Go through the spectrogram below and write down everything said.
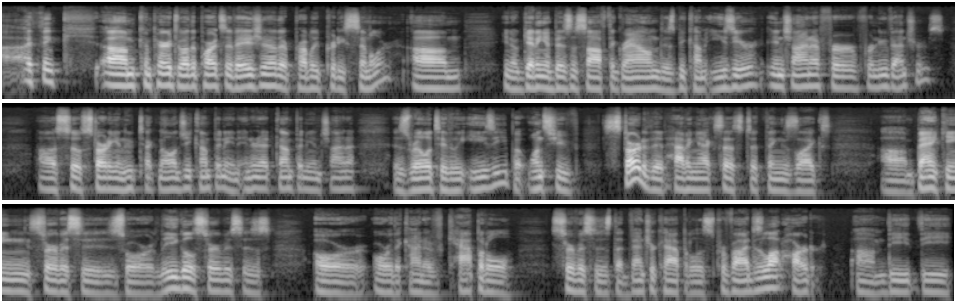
I think um, compared to other parts of Asia, they're probably pretty similar. Um, you know, getting a business off the ground has become easier in China for, for new ventures. Uh, so starting a new technology company, an internet company in China is relatively easy, but once you've started it, having access to things like um, banking services or legal services or, or the kind of capital services that venture capitalists provide is a lot harder. Um, the, the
